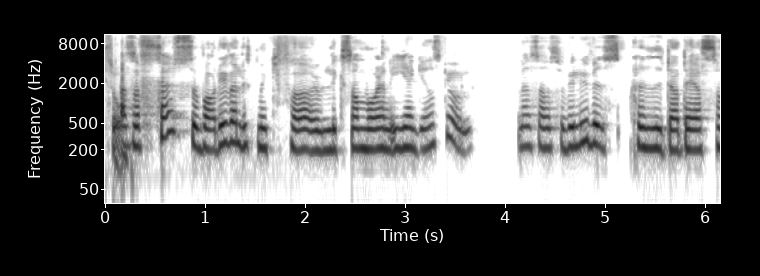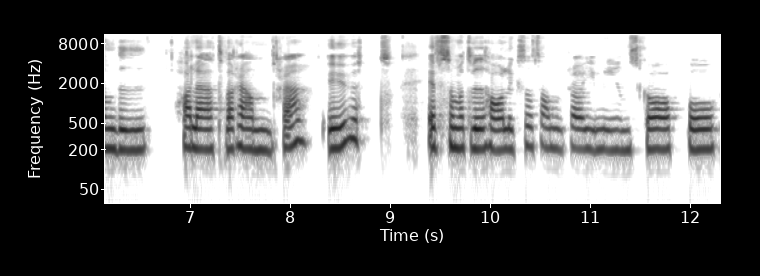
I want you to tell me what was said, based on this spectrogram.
så? Alltså först så var det väldigt mycket för liksom vår egen skull. Men sen så vill ju vi sprida det som vi har lärt varandra ut. Eftersom att vi har liksom samma bra gemenskap och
